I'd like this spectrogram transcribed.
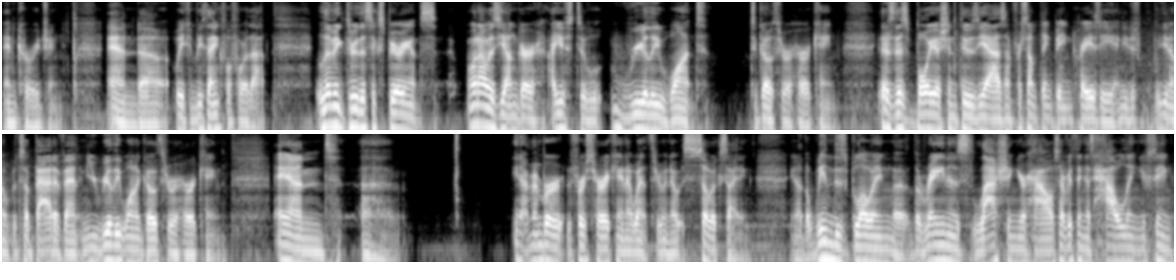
encouraging. And uh, we can be thankful for that. Living through this experience, when I was younger, I used to really want to go through a hurricane. There's this boyish enthusiasm for something being crazy, and you just, you know, it's a bad event, and you really want to go through a hurricane. And, uh, you know, I remember the first hurricane I went through, and it was so exciting you know, the wind is blowing, the, the rain is lashing your house, everything is howling, you're seeing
